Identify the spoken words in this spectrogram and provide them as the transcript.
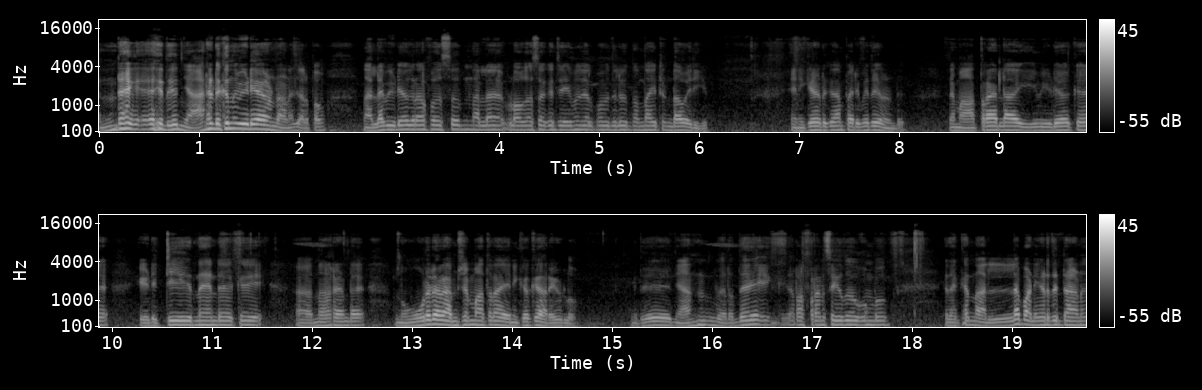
എന്റെ ഇത് ഞാൻ എടുക്കുന്ന വീഡിയോ ആയതുകൊണ്ടാണ് ചിലപ്പം നല്ല വീഡിയോഗ്രാഫേഴ്സും നല്ല വ്ളോഗേഴ്സൊക്കെ ചെയ്യുമ്പോൾ ചിലപ്പോൾ ഇതിൽ നന്നായിട്ടുണ്ടാവുമായിരിക്കും എനിക്ക് എടുക്കാൻ പരിമിതികളുണ്ട്. പിന്നെ മാത്രമല്ല ഈ വീഡിയോ ഒക്കെ എഡിറ്റ് ചെയ്യുന്നതിന്റെയൊക്കെ എന്താ പറയണ്ടേ നൂറിലൊരു അംശം മാത്രമേ എനിക്കൊക്കെ അറിയുള്ളൂ. ഇത് ഞാൻ വെറുതെ റെഫറൻസ് ചെയ്ത് നോക്കുമ്പോൾ ഇതൊക്കെ നല്ല പണിയെടുത്തിട്ടാണ്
